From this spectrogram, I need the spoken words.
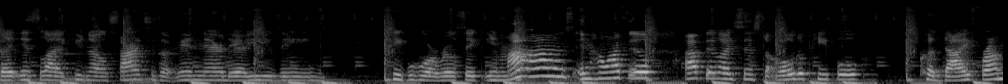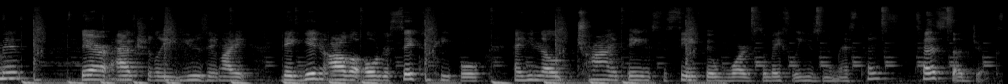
but it's like you know scientists are in there they're using people who are real sick. In my eyes and how i feel i feel like since the older people could die from it they're actually using like they're getting all the older sick people and you know trying things to see if it works so basically using them as test test subjects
